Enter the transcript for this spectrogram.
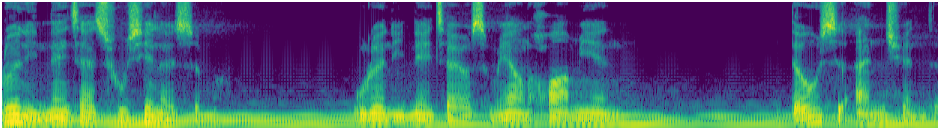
无论你内在出现了什么，无论你内在有什么样的画面，你都是安全的。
